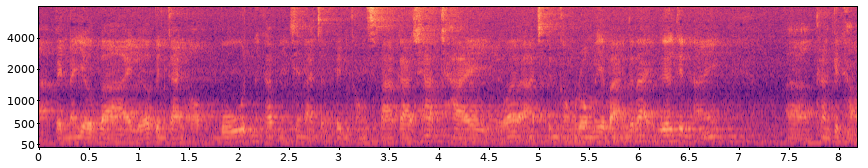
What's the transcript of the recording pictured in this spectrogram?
าเป็นนโยบายหรือว่าเป็นการออกบูธนะครับอย่างเช่นอาจจะเป็นของสภากาชาติไทย หรือว่าอาจจะเป็นของโรงพยาบาลก็ได้เอื้อกินไอครังเกนเฮา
